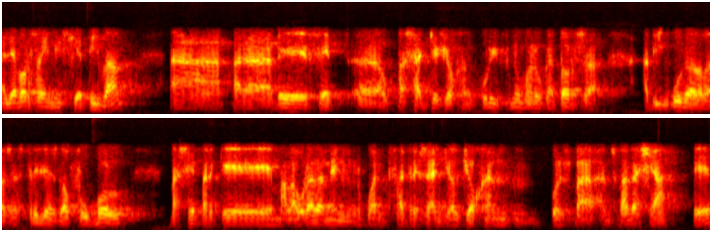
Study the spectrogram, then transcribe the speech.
Llavors la iniciativa, eh, per haver fet eh, el passatge Johan Cruyff número 14, Avinguda de les Estrelles del Futbol, va ser perquè, malauradament, quan fa tres anys el Johan doncs, va, ens va deixar, eh?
